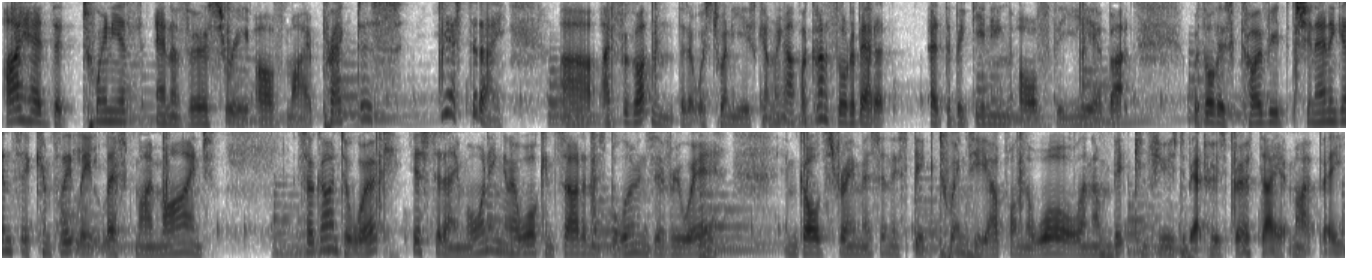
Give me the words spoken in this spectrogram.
I had the 20th anniversary of my practice yesterday. Uh, I'd forgotten that it was 20 years coming up. I kind of thought about it at the beginning of the year, but with all this COVID shenanigans, it completely left my mind. So I go into work yesterday morning and I walk inside and there's balloons everywhere and gold streamers and this big 20 up on the wall and I'm a bit confused about whose birthday it might be.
